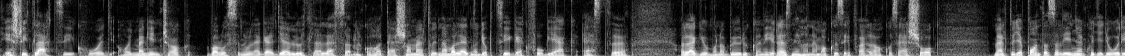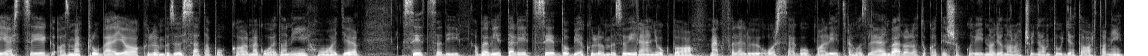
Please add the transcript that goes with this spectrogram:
és itt látszik, hogy, hogy megint csak valószínűleg egyenlőtlen lesz ennek a hatása, mert hogy nem a legnagyobb cégek fogják ezt a legjobban a bőrükön érezni, hanem a középvállalkozások, mert ugye pont az a lényeg, hogy egy óriás cég az megpróbálja különböző setupokkal megoldani, hogy szétszedi a bevételét, szétdobja különböző irányokba, megfelelő országokban létrehoz leányvállalatokat, és akkor így nagyon alacsonyan tudja tartani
